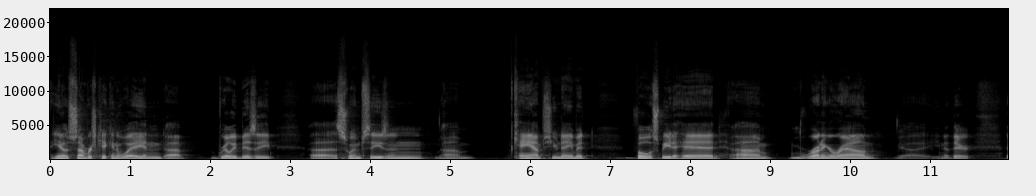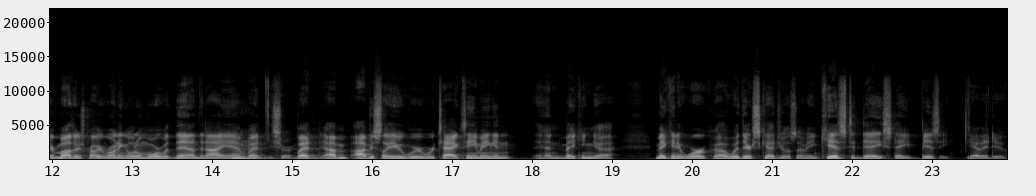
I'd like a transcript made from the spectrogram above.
you know summer's kicking away and uh, really busy uh, swim season, um, camps, you name it, full speed ahead, um, running around. Uh, you know, their their mother's probably running a little more with them than I am, but Sure. but um, obviously we're we're tag teaming and and making uh, making it work uh, with their schedules. I mean, kids today stay busy. Yeah, they do.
